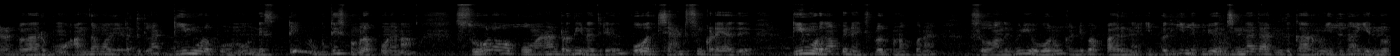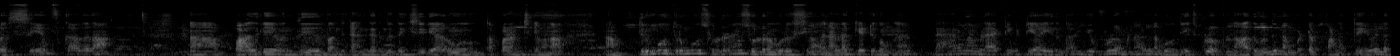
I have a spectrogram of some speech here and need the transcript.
இடங்களாக இருக்கும். அந்த மாதிரி இடத்துக்குலாம் டீமோட போகணும். நெக்ஸ்ட் டைம் நான் புத்திஸ் பங்களா போனேன்னா சோலோவாக போவேனான்றது எனக்கு தெரியாது. போக சான்ஸும் கிடையாது. டீமோட தான் போய் நான் எக்ஸ்ப்ளோர் பண்ண போகிறேன் ஸோ அந்த வீடியோ வரும். கண்டிப்பாக பாருங்கள் இப்போதைக்கு இந்த வீடியோ சின்னதாக இருந்தது காரணம் இதுதான். என்னோடய சேஃப்காக தான் நான் பாதிலே வந்து வந்துட்டேன் அங்கேருந்து தயவுசெய்து யாரும் தப்பாக நினச்சிக்க வேணாம். நான் திரும்பவும் திரும்பவும் சொல்கிறேன் சொல்கிற ஒரு விஷயம். அதை நல்லா கேட்டுக்கோங்க. பேரனாமல் ஆக்டிவிட்டியாக இருந்தால் எவ்வளோ வேணாலும் நம்ம வந்து எக்ஸ்ப்ளோர் பண்ணலாம். அது வந்து நம்மகிட்ட பணத்தையோ இல்லை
